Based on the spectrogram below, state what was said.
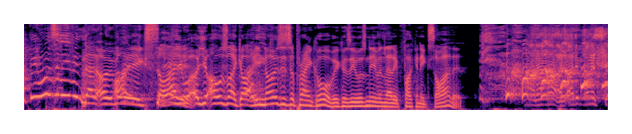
He wasn't even that overly Yeah, excited. you- you- I was like, oh, he knows it's a prank call because he wasn't even that fucking excited. No, no, no. I, I didn't want to say.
